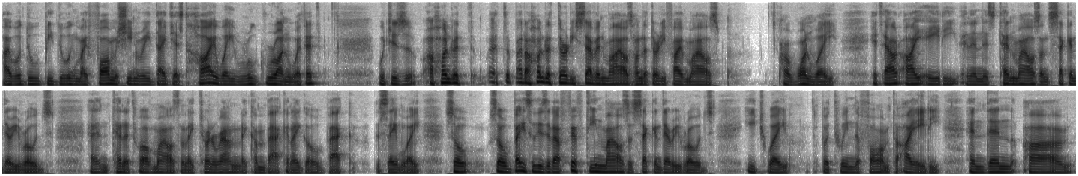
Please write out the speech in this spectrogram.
I will do be doing my Farm Machinery Digest Highway route run with it, which is a hundred. It's about 137 miles, 135 miles or one way. It's out I 80, and then it's 10 miles on secondary roads and 10 or 12 miles, and I turn around and I come back and I go back the same way. So so basically, it's about 15 miles of secondary roads each way between the farm to I-80, and then um,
